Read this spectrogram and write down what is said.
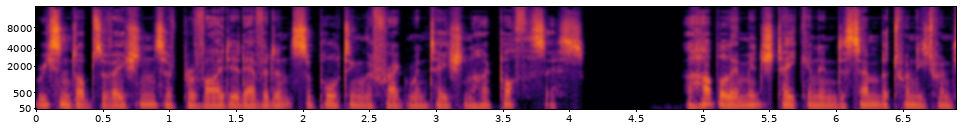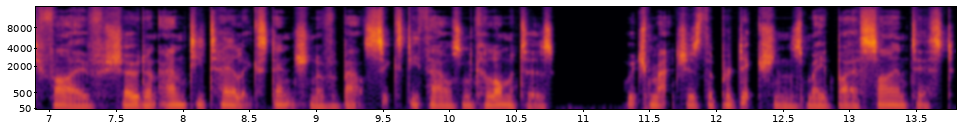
Recent observations have provided evidence supporting the fragmentation hypothesis. A Hubble image taken in December 2025 showed an anti-tail extension of about 60,000 kilometers, which matches the predictions made by a scientist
